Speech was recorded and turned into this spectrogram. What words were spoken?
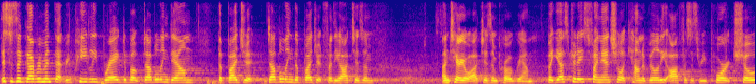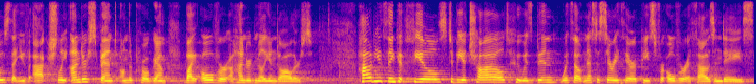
This is a government that repeatedly bragged about doubling down the budget, doubling the budget for the autism Ontario Autism Program. But yesterday's Financial Accountability Office's report shows that you've actually underspent on the program by over $100 million. How do you think it feels to be a child who has been without necessary therapies for over a thousand days?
